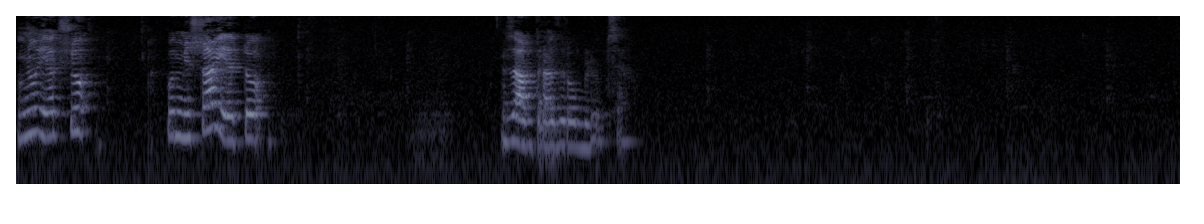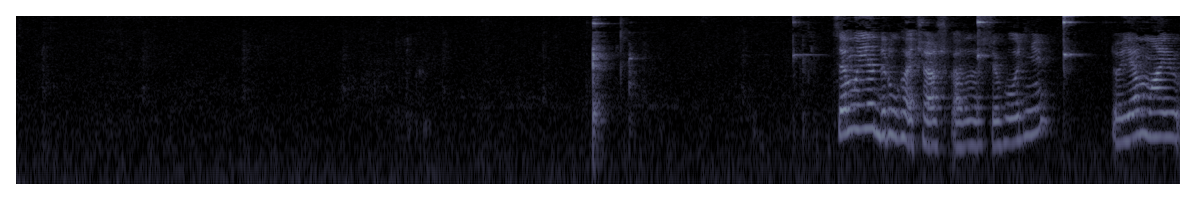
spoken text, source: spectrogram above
Ну, якщо помішає, то завтра зроблю це. Це моя друга чашка за сьогодні, то я маю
